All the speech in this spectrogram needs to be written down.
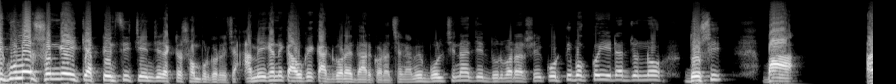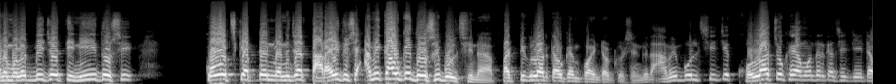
এগুলোর সঙ্গে এই ক্যাপ্টেন্সি চেঞ্জের একটা সম্পর্ক রয়েছে। আমি এখানে কাউকে কাঠগড়ায় দাঁড় করাচ্ছেন আমি বলছি না যে দুর্বার রাজশাহী কর্তৃপক্ষই এটার জন্য দোষী বা আনমূলক বিজয় তিনিই দোষী। কোচ ক্যাপ্টেন ম্যানেজার তারাই দোষী। আমি কাউকে দোষী বলছি না। পার্টিকুলার কাউকে আমি পয়েন্ট আউট করছি কিন্তু আমি বলছি যে, খোলা চোখে আমাদের কাছে যেটা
